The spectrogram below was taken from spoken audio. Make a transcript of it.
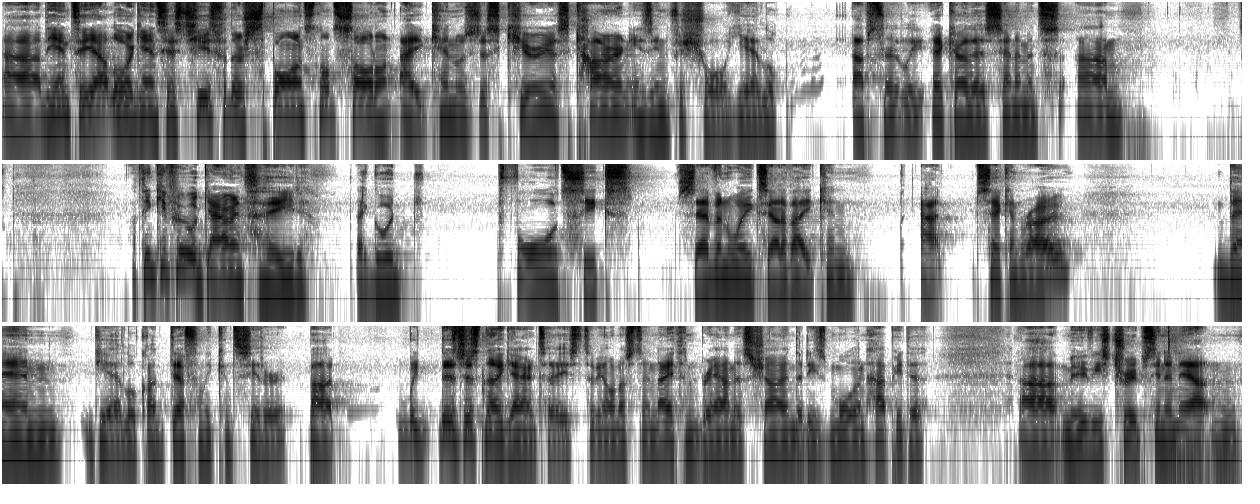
Uh, the NT Outlaw again says, Cheers for the response. Not sold on Aitken, was just curious. Curran is in for sure. Yeah, look, absolutely echo those sentiments. Um, I think if we were guaranteed a good four, six, seven weeks out of Aitken at second row, then yeah, look, I'd definitely consider it. But we, there's just no guarantees, to be honest. And Nathan Brown has shown that he's more than happy to uh, move his troops in and out and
